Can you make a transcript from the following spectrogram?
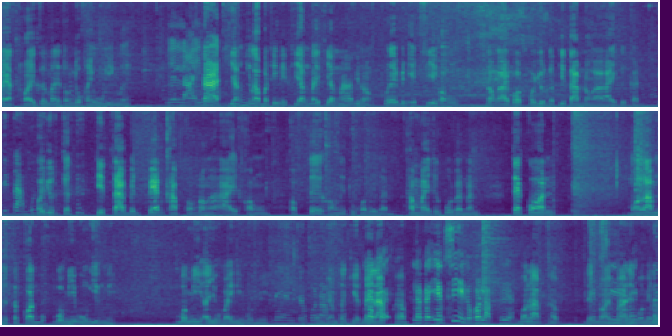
18 ถอยขึ้นมาเนี่ยต้องยกให้อุ้งอิงเลยหลายๆกล้าเนาะเถียงที่เราบัดที่นี่เถียงได้เถียงมาพี่น้องผู้ใดเป็นเอฟซีของน้องอายพอพอยุทธกับติดตามน้องอายคือกัน ติดตามผู้พอยุทธกับติดตามเป็นแฟนคลับของน้องอายของคอปเตอร์ของนี่ทุกคนคือกันทำไมถึงพูดแบบนั้น แต่ก่อนหมอลำเนี่ยแต่ก่อนบ่บ่มีอุ้งอิงนี่ บ่มีอายุไว้นี่บ่มีแม่นจะผบ่มรับแบมสะเกียดไม่รับครับแล้วก็ FC ก็บ่รับเพื่อน บ่รับครับ เด็กหน่อยมาเนี่ยบ่มีรับ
